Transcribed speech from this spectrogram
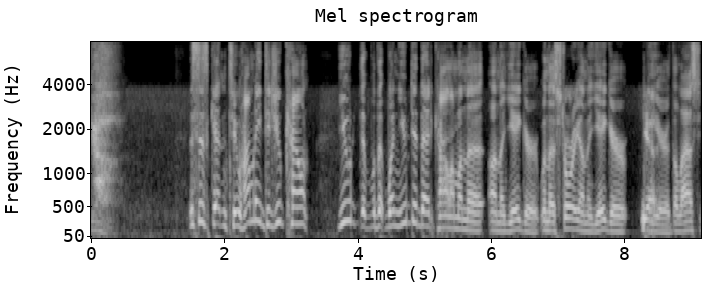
God. This is getting to how many did you count? You when you did that column on the on the Jaeger when the story on the Jaeger Yeah. year the last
